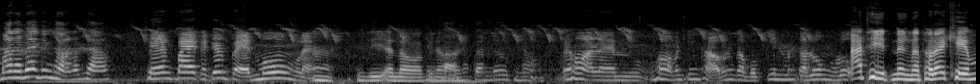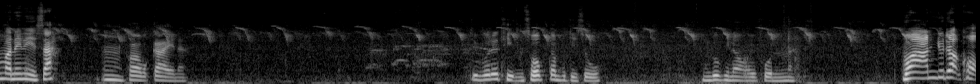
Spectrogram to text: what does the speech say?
มาแล้วแม่กินข้าวน้ำเช้าแซงไปก็จน8โมงแหละ อืมดีอร่อยกินพี่น้องข้าวเอ้ยน้ำกันเด้อพี่น้องไปห่ออะไรห่อมันกินข้าวมันก็บ่กินมันก็ลงโลกอาทิตย์หนึ่งนะเท่าได้เค็มวันนี้นี่ซะอืมพ่อปลาไก่นะ จิบ่ได้ถิ่มซบกันปฏิสูมึงดูพี่น้องไอ้ฝนนะหวานอยู่ดอกขอ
